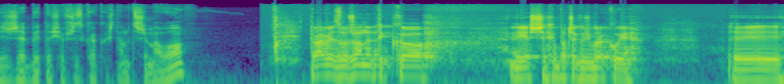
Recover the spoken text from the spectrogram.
żeby to się wszystko jakoś tam trzymało. Prawie złożony, tylko jeszcze chyba czegoś brakuje. Yy,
